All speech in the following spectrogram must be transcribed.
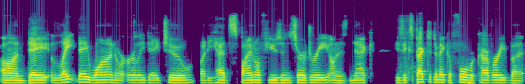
on day late day one or early day two, but he had spinal fusion surgery on his neck. He's expected to make a full recovery, but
